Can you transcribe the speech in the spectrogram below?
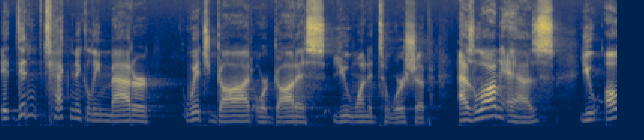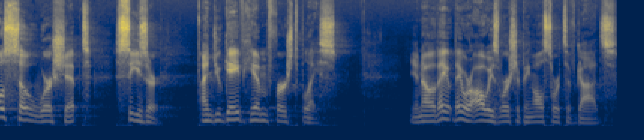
it didn't technically matter which god or goddess you wanted to worship, as long as you also worshiped Caesar and you gave him first place. You know, they, they were always worshiping all sorts of gods.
